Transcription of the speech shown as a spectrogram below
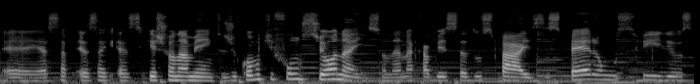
é, essa, essa, esse questionamento de como que funciona isso né, na cabeça dos pais. Esperam os filhos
